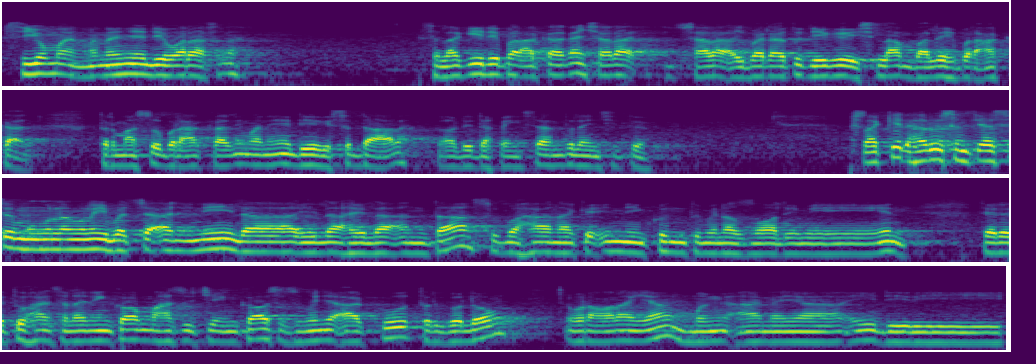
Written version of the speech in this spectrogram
Siuman. Maknanya dia waras lah. Selagi dia berakal kan syarat. Syarat ibadah tu tiga Islam boleh berakal. Termasuk berakal ni maknanya dia sedar lah. Kalau dia dah pengsan tu lain cerita. Pesakit harus sentiasa mengulang-ulangi bacaan ini. La ilaha illa anta subhanaka inni kuntu minaz zalimin. Tiada Tuhan selain engkau, maha suci engkau. Sesungguhnya aku tergolong orang-orang yang menganiayai diri.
